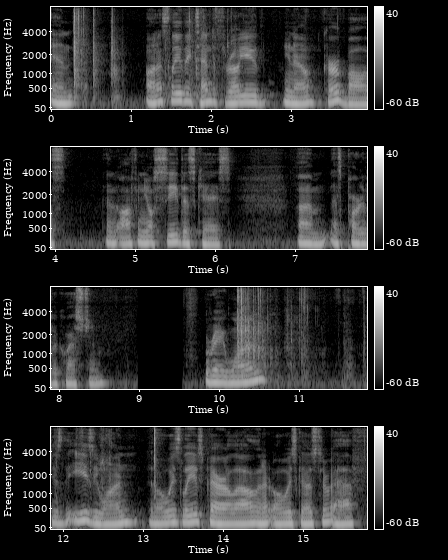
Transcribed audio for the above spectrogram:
And honestly, they tend to throw you, you know, curveballs. And often you'll see this case um, as part of a question. Ray 1 is the easy one. It always leaves parallel and it always goes through F.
